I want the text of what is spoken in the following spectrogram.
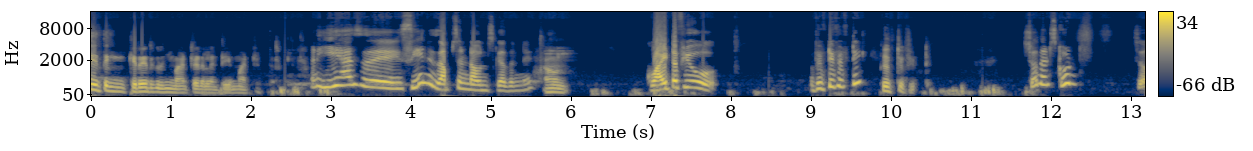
Chaitanya career గురించి మాట్లాడాలంటే ఏం మాట్లాడతారు? And he has seen his ups and downs కదండి. అవును. Quite a few fifty fifty fifty. Fifty so that's good so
